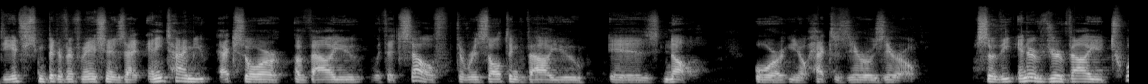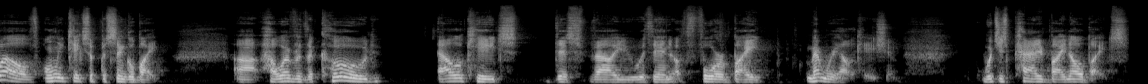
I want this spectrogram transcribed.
the interesting bit of information is that anytime you XOR a value with itself, the resulting value is null, or you know hex zero zero. So the integer value 12 only takes up a single byte. Uh, however, the code allocates this value within a four byte memory allocation, which is padded by null bytes.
